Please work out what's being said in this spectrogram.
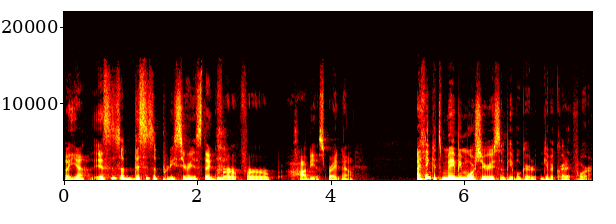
but yeah, this is a this is a pretty serious thing for for hobbyists right now. I think it's maybe more serious than people give it credit for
